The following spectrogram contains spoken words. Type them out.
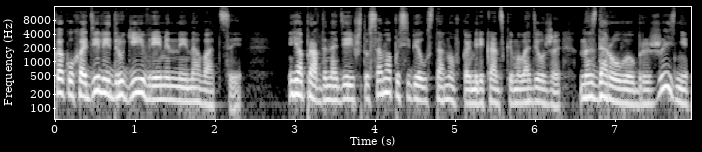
как уходили и другие временные инновации. Я правда надеюсь, что сама по себе установка американской молодежи на здоровый образ жизни,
